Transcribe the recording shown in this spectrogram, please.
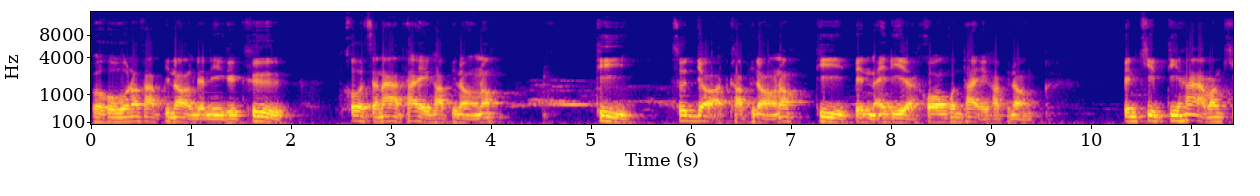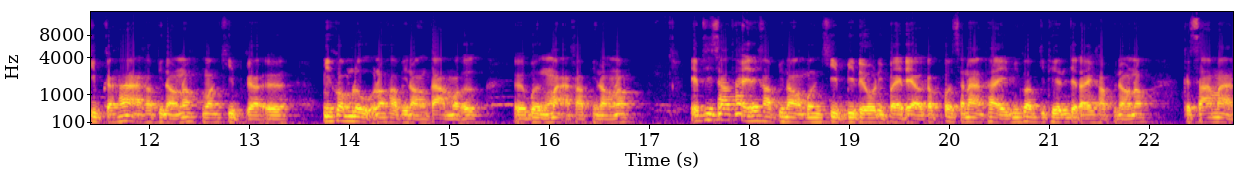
โอ้โหเนาะครับพี่น้องเดี๋ยวนี้ก็คือ โฆษณาไทยครับพี่น้องเนาะที่ สุดยอดครับพี่น้องเนาะที่เป็นไอเดียของคนไทยครับพี่น้อง เป็นคลิปที่ห้าบางคลิปก็ห้าครับพี่น้องเนาะบางคลิปก็เออมีความรู้เนาะครับพี่น้องตามมาเออเออเบิ่งมากครับพี่น้องเนาะเอฟซีชาวไทยเลยครับพี่น้องเบิ่งคลิปวิดีโอนี้ไปแล้วกับโฆษณาไทยมีความคิดเห็นจะได้ครับพี่น้องเนาะก็สามารถ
